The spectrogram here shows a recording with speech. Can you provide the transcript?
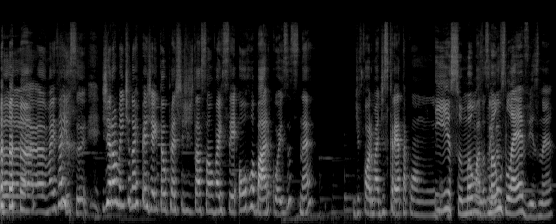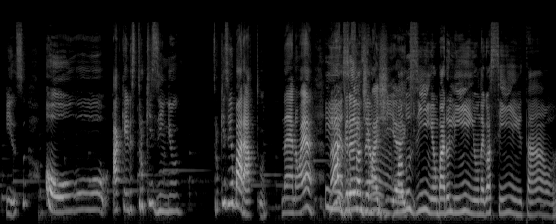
ah, mas é isso. Geralmente no RPG, então, prestidigitação vai ser ou roubar coisas, né? De forma discreta com Isso, mãos, mãos leves, né? Isso. Ou aqueles truquezinho. Truquezinho barato. Né? Não é? Não é uma Isso, grande fazer um- magia Uma luzinha, um barulhinho, um negocinho e tal.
